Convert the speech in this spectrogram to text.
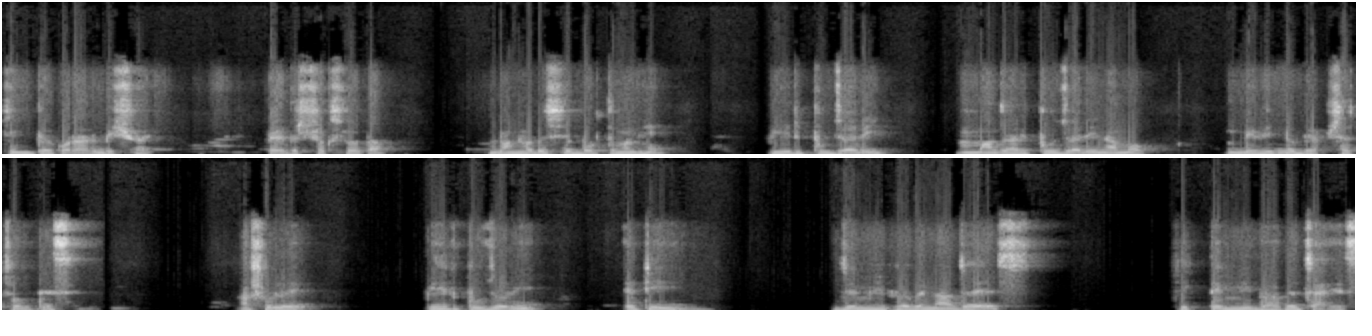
চিন্তা করার বিষয়। প্রিয় দর্শক শ্রোতা, বাংলাদেশে বর্তমানে পীর পূজারি, মাজার পূজারি নামক বিভিন্ন ব্যবসা চলতেছে। আসলে পীর পূজারি এটি যেমনি ভাবে না জায়েজ, ঠিক তেমনি ভাবে জায়েজ।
